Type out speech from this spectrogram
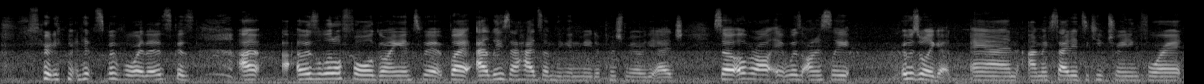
30 minutes before this because I, I was a little full going into it, but at least I had something in me to push me over the edge. So overall, it was honestly, it was really good, and I'm excited to keep training for it.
